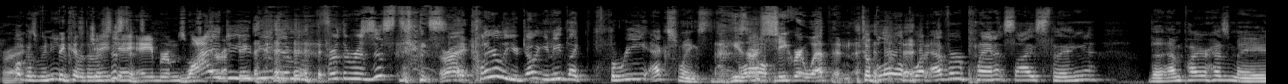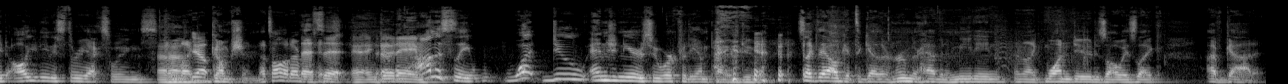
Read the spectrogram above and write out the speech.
Right. Well, because we need Because him for the J.J. resistance. Abrams was Why do you need him for the resistance? Right. Like, clearly, you don't. You need like three X-wings. To He's blow our up, secret weapon. to blow up whatever planet-sized thing the Empire has made. All you need is three X-wings and like Yep. gumption. That's all it ever Uh-huh. That's takes. it. And good And aim. Honestly, what do engineers who work for the Empire do? it's like they all get together in a room, they're having a meeting, and like one dude is always like, "I've got it."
